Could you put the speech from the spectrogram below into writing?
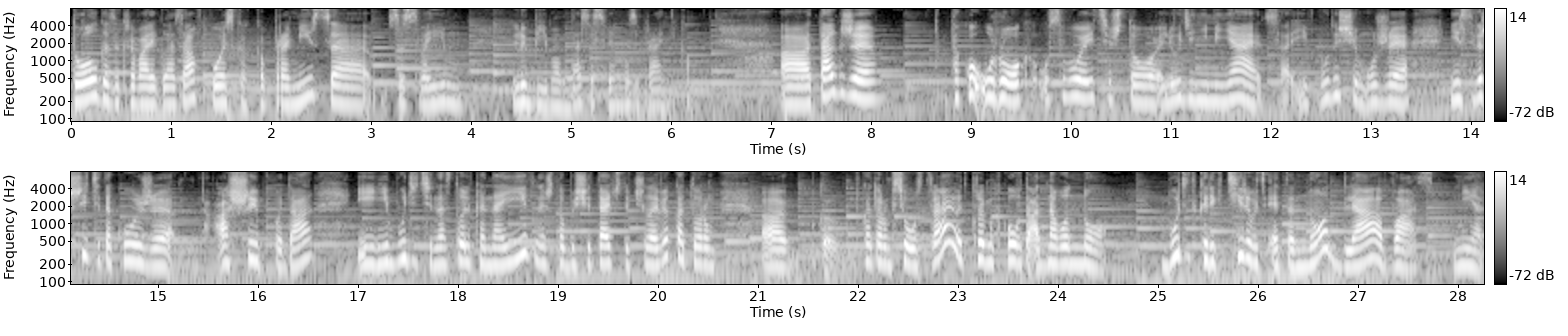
долго закрывали глаза в поисках компромисса со своим любимым, да, со своим избранником. А также такой урок усвоите, что люди не меняются, и в будущем уже не совершите такую же ошибку, да, и не будете настолько наивны, чтобы считать, что человек, которым, э, в котором все устраивает, кроме какого-то одного «но», будет корректировать это «но» для вас. Нет,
